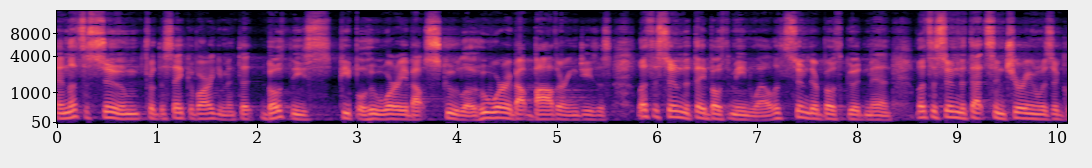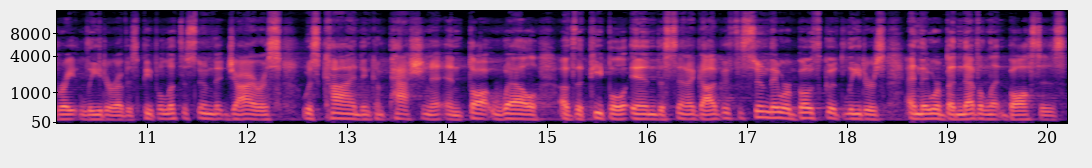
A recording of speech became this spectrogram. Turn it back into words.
And let's assume, for the sake of argument, that both these people who worry about skulo, who worry about bothering Jesus, let's assume that they both mean well. Let's assume they're both good men. Let's assume that that centurion was a great leader of his people. Let's assume that Jairus was kind and compassionate and thought well of the people in the synagogue. Let's assume they were both good leaders and they were benevolent bosses.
